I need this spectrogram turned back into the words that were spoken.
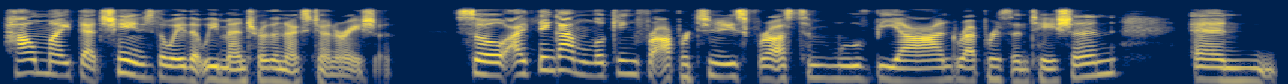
How might that change the way that we mentor the next generation? So I think I'm looking for opportunities for us to move beyond representation and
